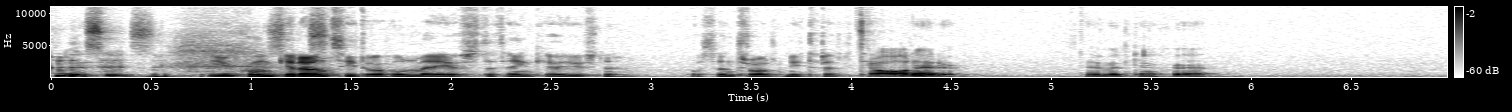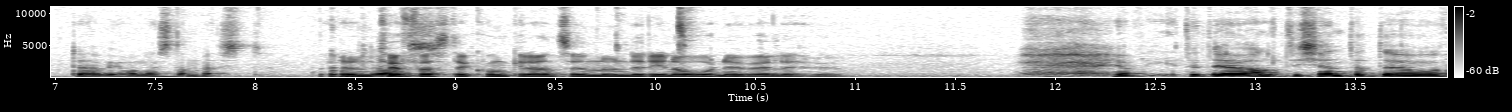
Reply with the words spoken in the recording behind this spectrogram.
Precis. Det är ju en konkurrenssituation med just det tänker jag just nu. På centralt mittfält. Ja, det är det. Det är väl kanske där vi har nästan mest. Är det den tuffaste konkurrensen under dina år nu eller hur? Jag vet inte, jag har alltid känt att det har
